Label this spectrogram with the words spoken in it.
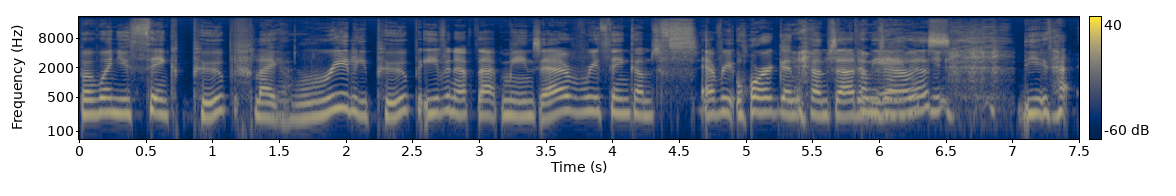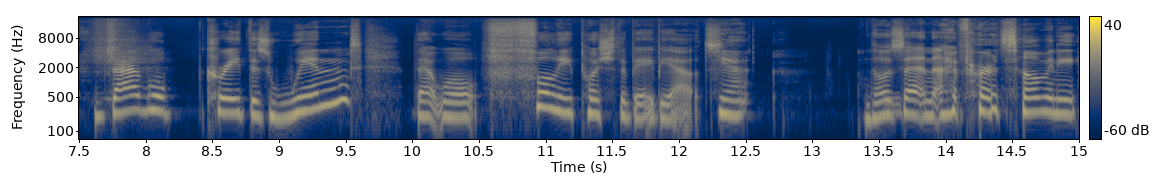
But when you think poop, like really poop, even if that means everything comes, every organ comes out of the out, anus, ha- that will create this wind that will fully push the baby out. Yeah. Those and I've heard so many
